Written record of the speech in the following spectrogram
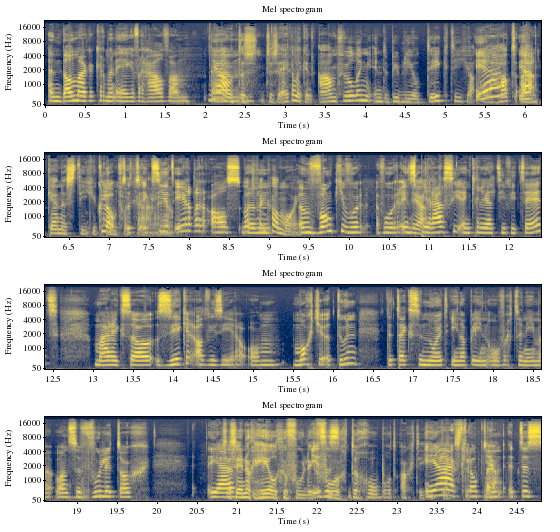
En dan maak ik er mijn eigen verhaal van. Ja, want het is, het is eigenlijk een aanvulling in de bibliotheek die je Ja, al had ja. aan kennis die je Klopt. Het, ik zie het eerder als Dat een, vind ik wel mooi. een vonkje voor, voor inspiratie en creativiteit. Maar ik zou zeker adviseren om, mocht je het doen, de teksten nooit één op één over te nemen. Want ze voelen toch... Ja, Ze zijn nog heel gevoelig Is voor de robotachtige ja teksten. klopt. En het is,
